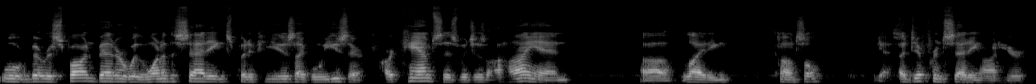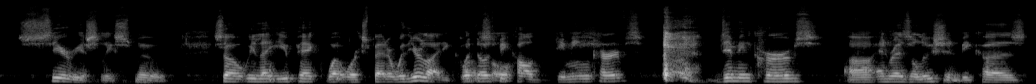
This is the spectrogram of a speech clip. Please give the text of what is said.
will respond better with one of the settings. But if you use like when we use our, our ChamSys, which is a high end uh, lighting console, Yes. a different setting on here, seriously smooth. So we let you pick what works better with your lighting console. Would those be called dimming curves? dimming curves uh, and resolution because,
